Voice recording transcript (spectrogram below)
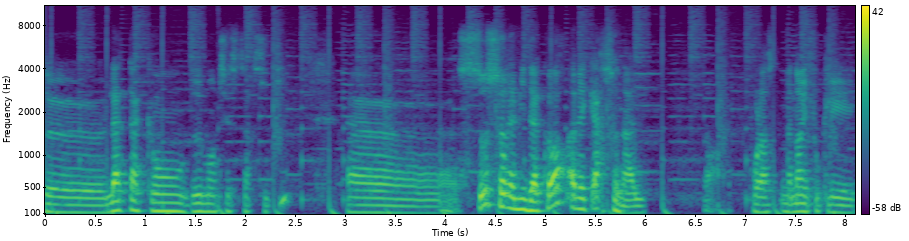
euh, l'attaquant de Manchester City, se serait mis d'accord avec Arsenal. Maintenant, il faut que les,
